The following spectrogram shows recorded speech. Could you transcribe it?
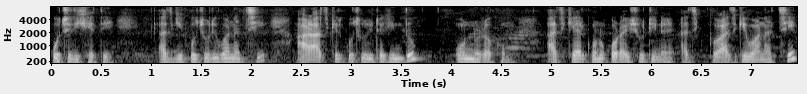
কচুরি খেতে। আজকে কচুরি বানাচ্ছি। আর আজকের কচুরিটা কিন্তু অন্যরকম। আজকে আর কোনো কড়াইশুঁটি নয়। আজকে আজকে বানাচ্ছি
